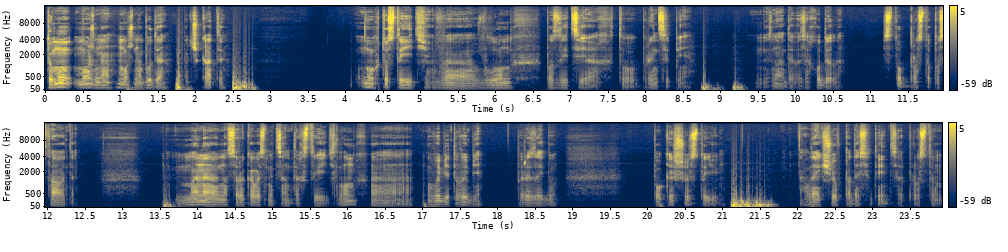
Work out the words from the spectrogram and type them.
Тому можна, можна буде почекати. Ну, хто стоїть в, в лонг позиціях, то, в принципі, не знаю, де ви заходили. Стоп просто поставити. У мене на 48 центах стоїть лонг. Е, виб'є, то виб'є. Перезайду. Поки що стою. Але якщо впаде сюди, це просто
